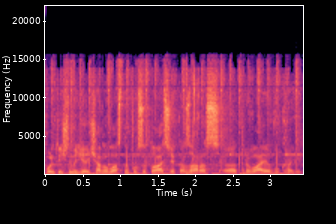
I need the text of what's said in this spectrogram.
політичними діячами власне про ситуацію, яка зараз триває в Україні.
